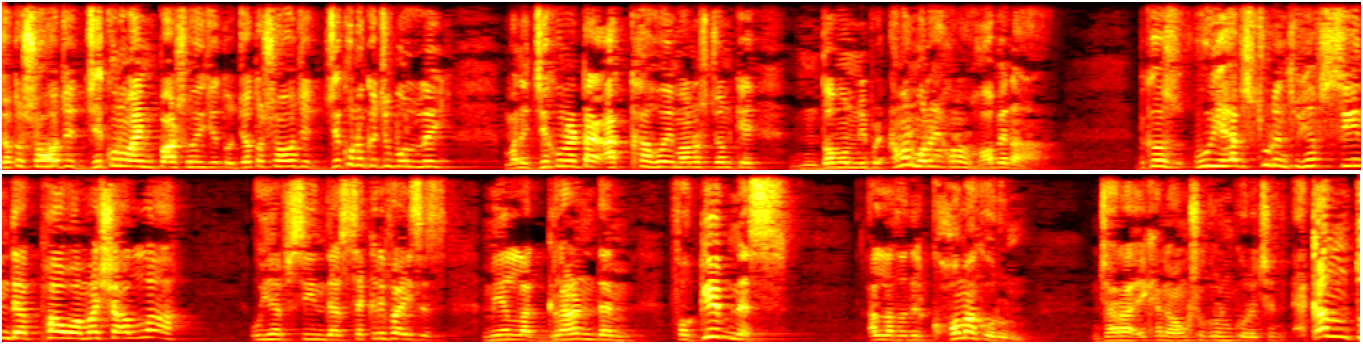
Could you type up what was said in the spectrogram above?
যত সহজে যে কোনো আইন পাশ হয়ে যেত, যত সহজে যে কোনো কিছু বললেই মানে যে কোনো একটা আখ্যা হয়ে মানুষজনকে দমন নিপড়ে আমার মনে হয় এখন আর হবে না। Because we have students we have seen the power মাশা আল্লাহ we have seen the sacrifices may আল্লাহ গ্রান্ট দ্যাম ফর গিভনেস আল্লাহ তাদের ক্ষমা করুন। যারা এখানে অংশগ্রহণ করেছেন একান্ত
